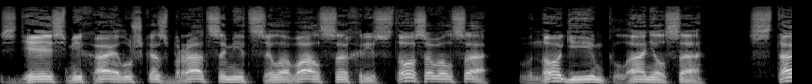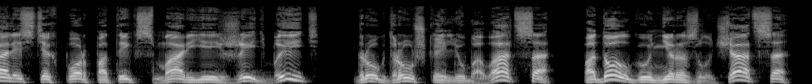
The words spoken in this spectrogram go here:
Здесь Михайлушка с братцами целовался, христосовался, в ноги им кланялся. Стали с тех пор потык с Марьей жить-быть, друг дружкой любоваться, подолгу не разлучаться,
